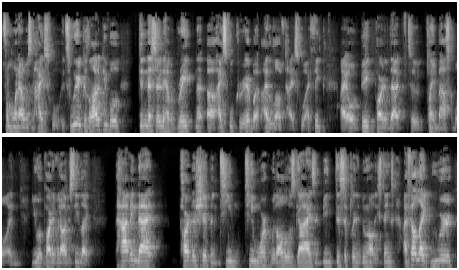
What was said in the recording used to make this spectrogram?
from when I was in high school. It's weird because a lot of people didn't necessarily have a great uh, high school career, but I loved high school. I think I owe a big part of that to playing basketball, and you were part of it. Obviously, like having that partnership and team teamwork with all those guys and being disciplined and doing all these things. I felt like we were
